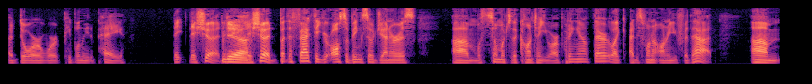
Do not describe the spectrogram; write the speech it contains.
a door where people need to pay. They they should. Yeah. They should. But the fact that you're also being so generous um, with so much of the content you are putting out there, like I just want to honor you for that. Um,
